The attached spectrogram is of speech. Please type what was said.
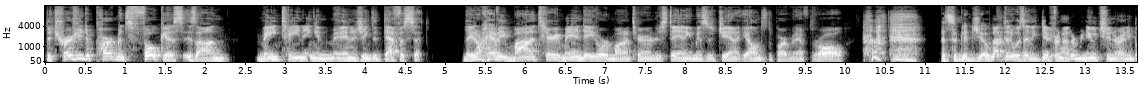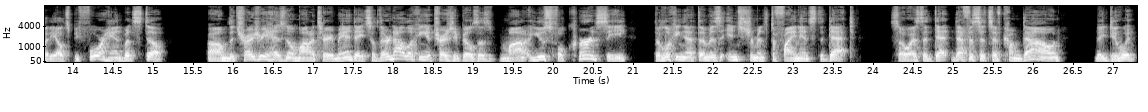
the Treasury Department's focus is on maintaining and managing the deficit, They don't have a monetary mandate or monetary understanding. Mrs. Janet Yellen's department, after all. That's a good joke. Not that it was any different under Mnuchin or anybody else beforehand, but still. Um, the Treasury has no monetary mandate, so they're not looking at Treasury bills as mon- useful currency. They're looking at them as instruments to finance the debt. So as the debt deficits have come down, they do what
